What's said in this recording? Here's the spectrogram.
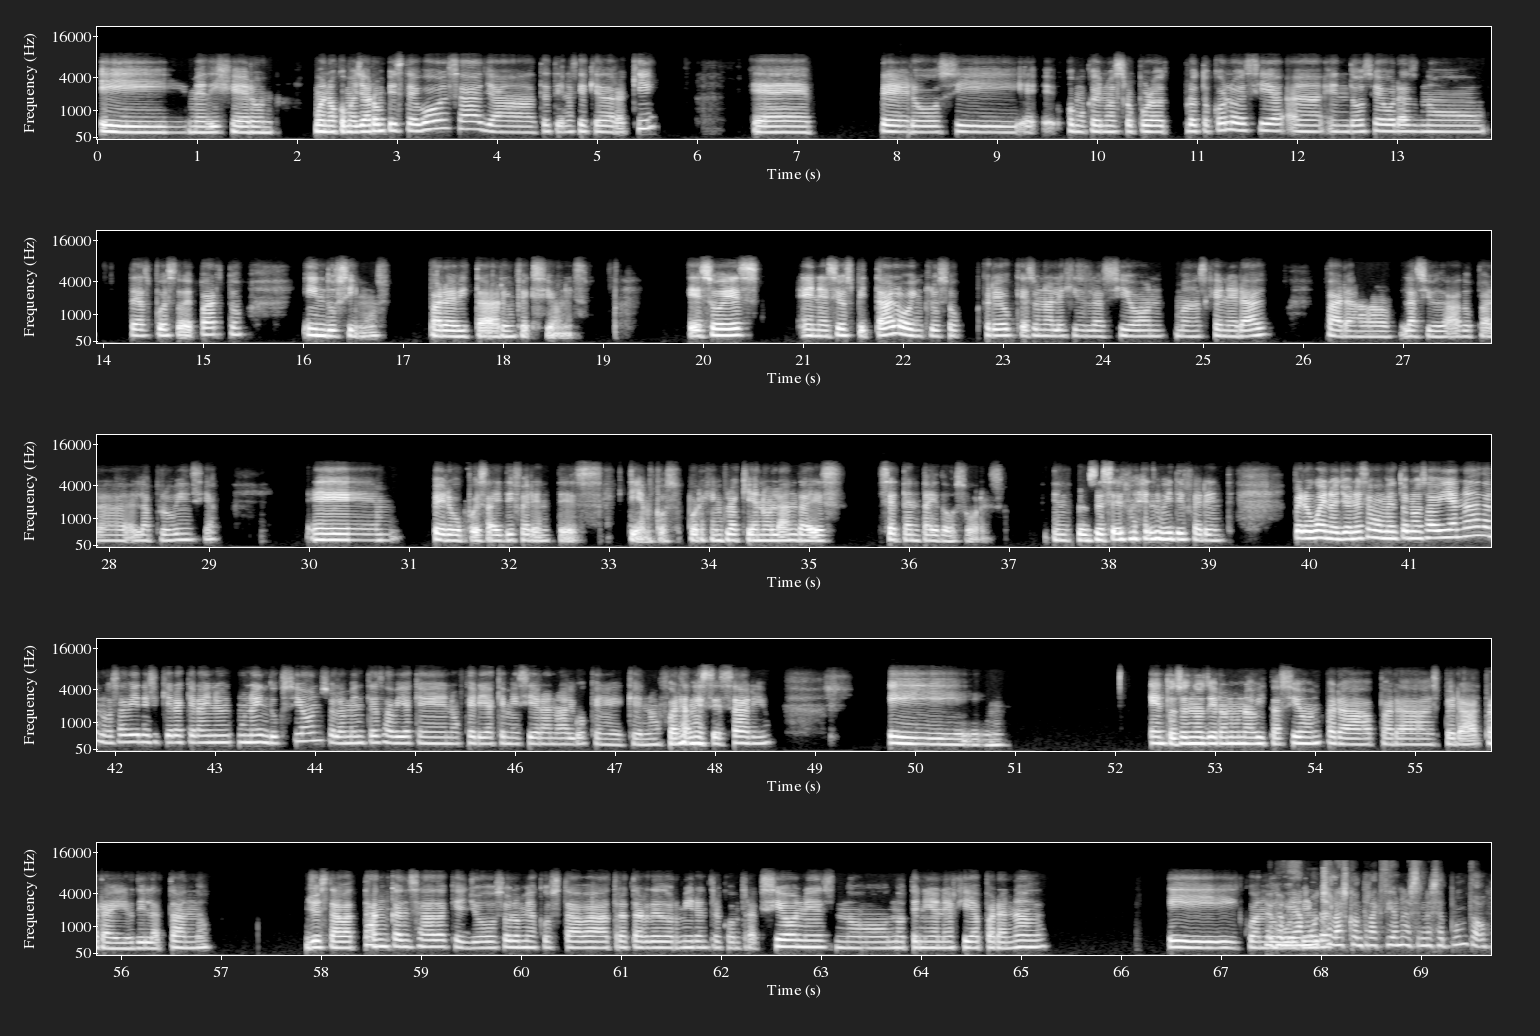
y me dijeron, bueno, como ya rompiste bolsa, ya te tienes que quedar aquí, eh, pero si, eh, eh, como que nuestro pro- protocolo decía, ah, en 12 horas no te has puesto de parto, inducimos para evitar infecciones. Eso es en ese hospital o incluso creo que es una legislación más general para la ciudad o para la provincia. Eh, pero pues hay diferentes tiempos. Por ejemplo, aquí en Holanda es 72 horas. Entonces es, es muy diferente. Pero bueno, yo en ese momento no sabía nada, no sabía ni siquiera que era inu- una inducción, solamente sabía que no quería que me hicieran algo que, que no fuera necesario. Y Entonces nos dieron una habitación para, para esperar, para ir dilatando. Yo estaba tan cansada que yo solo me acostaba a tratar de dormir entre contracciones, no, no tenía energía para nada. Y ¿Te cuando dolían volví a mucho las... las contracciones en ese punto?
